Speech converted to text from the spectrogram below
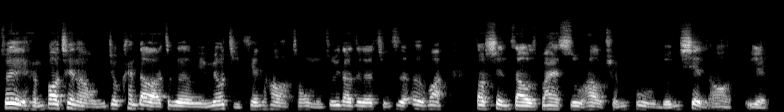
所以很抱歉了，我们就看到这个也没有几天哈，从我们注意到这个形势的恶化到现在八月十五号全部沦陷哦，也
